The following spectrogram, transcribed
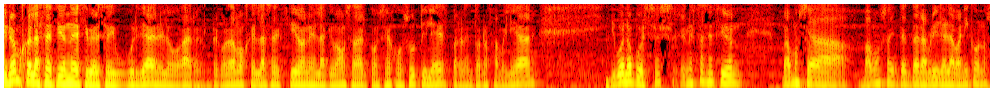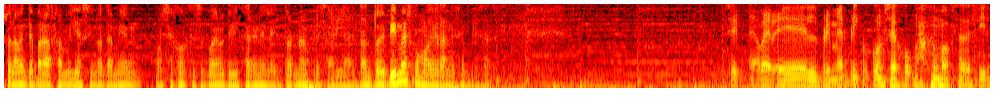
Continuamos con la sección de ciberseguridad en el hogar. Recordamos que es la sección en la que vamos a dar consejos útiles para el entorno familiar. Y bueno, pues es, en esta sección vamos a, vamos a intentar abrir el abanico no solamente para las familias, sino también consejos que se pueden utilizar en el entorno empresarial, tanto de pymes como de grandes empresas. Sí, a ver, el primer brico consejo, vamos a decir,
